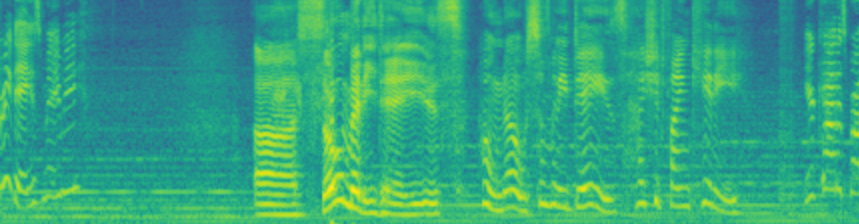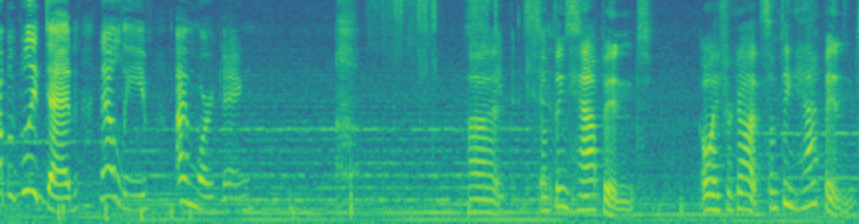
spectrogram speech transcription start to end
Three days, maybe? Uh, so many days. Oh no, so many days. I should find Kitty. Your cat is probably dead. Now leave. I'm working. Uh, something happened. Oh, I forgot. Something happened.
